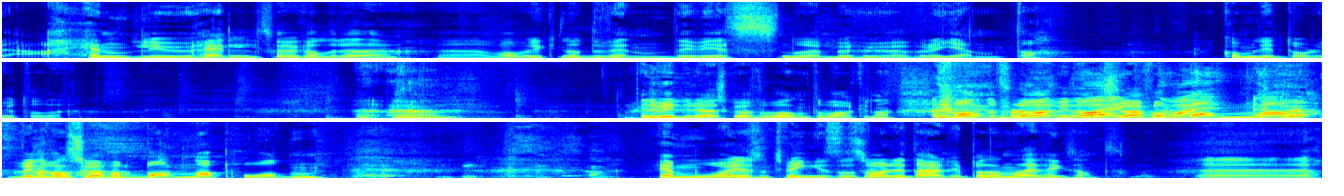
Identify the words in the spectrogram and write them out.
ja, hendelig uhell, skal vi kalle det det. Eh, var vel ikke nødvendigvis noe jeg behøver å gjenta. Kom litt dårlig ut av det. Eller ville du jeg skulle være forbanna tilbake nå? For det var veldig vanskelig å være forbanna, veldig vanskelig å være forbanna på den. Jeg må liksom tvinges til å svare litt ærlig på den der, ikke sant? Uh, ja.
